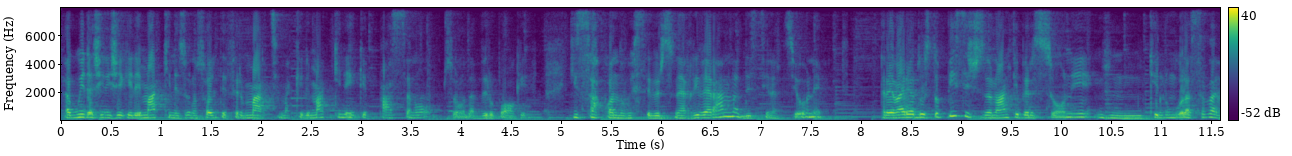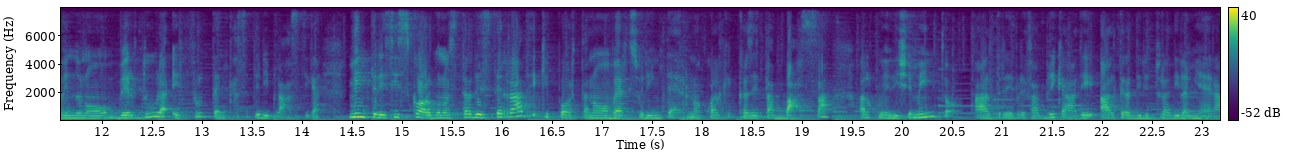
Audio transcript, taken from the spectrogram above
La guida ci dice che le macchine sono solite fermarsi, ma che le macchine che passano sono davvero poche. Chissà quando queste persone arriveranno a destinazione tra i vari autostoppisti ci sono anche persone che lungo la strada vendono verdura e frutta in cassette di plastica, mentre si scorgono strade sterrate che portano verso l'interno a qualche casetta bassa, alcune di cemento, altre prefabbricate, altre addirittura di lamiera.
